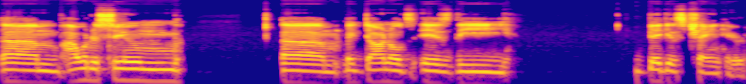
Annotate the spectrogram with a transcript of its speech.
Um, I would assume um, McDonald's is the biggest chain here.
